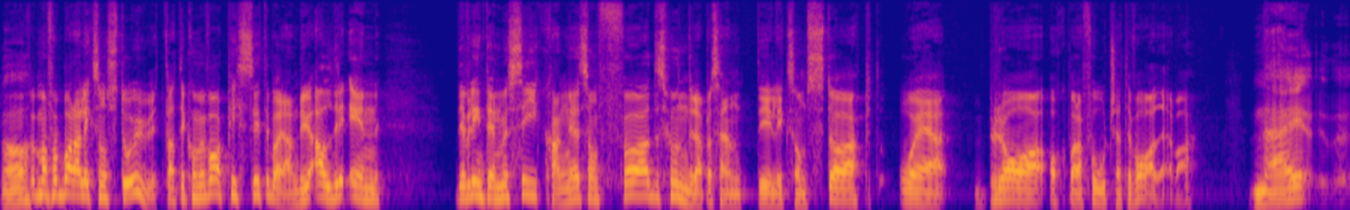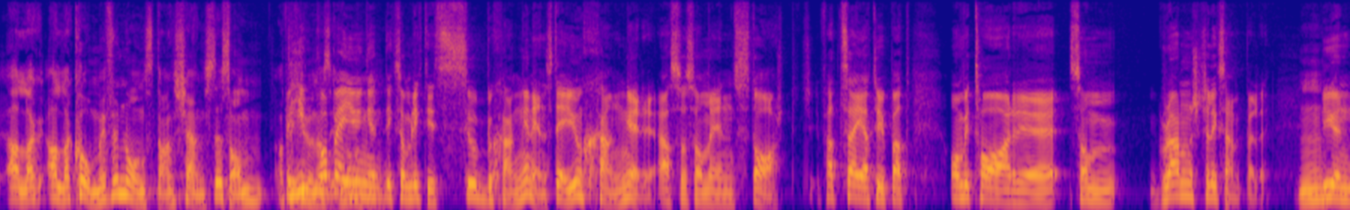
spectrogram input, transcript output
Ja. För man får bara liksom stå ut, för att det kommer vara pissigt i början. Det är ju aldrig en, det är väl inte en musikgenre som föds 100% liksom stöpt och är bra och bara fortsätter vara det va? Nej, alla, alla kommer för någonstans känns det som. Att För hiphop är ju ingen liksom, riktigt subgenre ens. Det är ju en genre, alltså som en start. För att säga typ att om vi tar eh, som grunge till exempel. Mm. Det är ju en,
